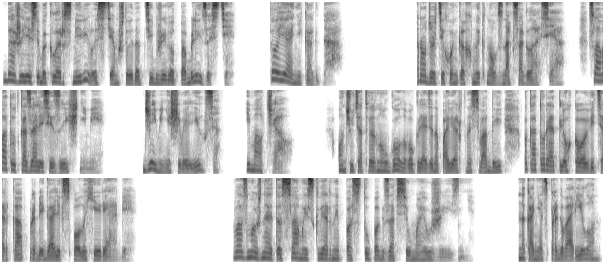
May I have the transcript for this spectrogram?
даже если бы Клэр смирилась с тем, что этот тип живет поблизости, то я никогда. Роджер тихонько хмыкнул в знак согласия. Слова тут казались излишними. Джейми не шевелился и молчал. Он чуть отвернул голову, глядя на поверхность воды, по которой от легкого ветерка пробегали всполохи ряби. Возможно, это самый скверный поступок за всю мою жизнь. Наконец проговорил он,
